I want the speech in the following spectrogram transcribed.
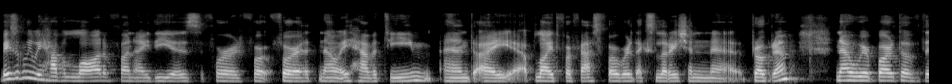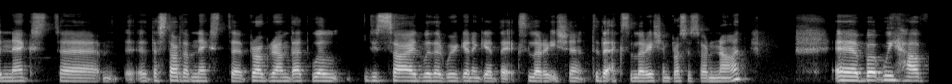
basically, we have a lot of fun ideas for, for, for it. Now I have a team and I applied for Fast Forward Acceleration uh, program. Now we're part of the next, uh, the Startup Next uh, program that will decide whether we're going to get the acceleration to the acceleration process or not. Uh, but we have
